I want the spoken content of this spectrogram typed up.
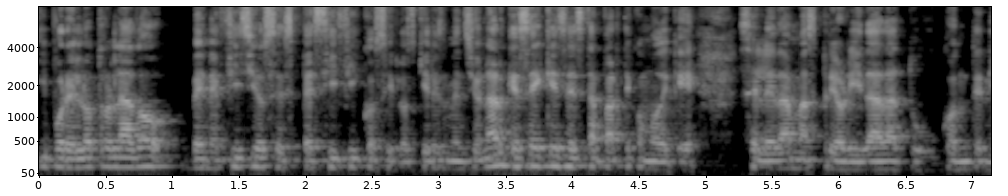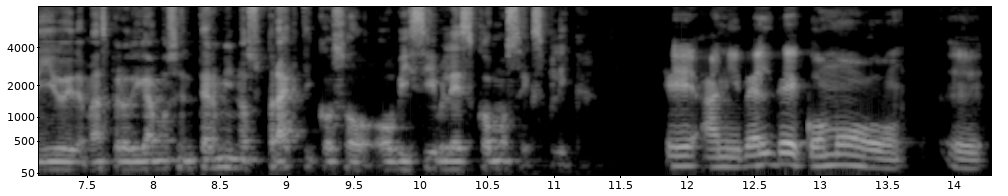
Y por el otro lado, beneficios específicos, si los quieres mencionar, que sé que es esta parte como de que se le da más prioridad a tu contenido y demás, pero digamos en términos prácticos o visibles, ¿cómo se explica? Eh, a nivel de cómo eh,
